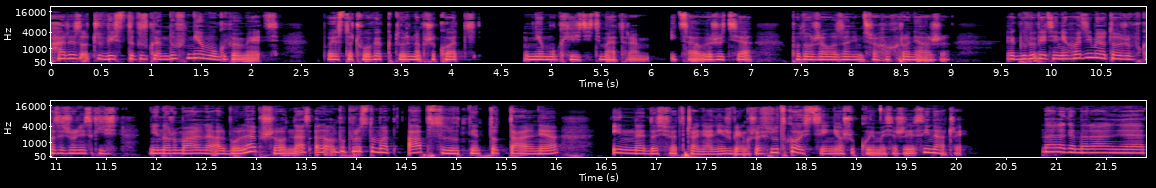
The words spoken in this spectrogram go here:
Harry z oczywistych względów nie mógłby mieć. Bo jest to człowiek, który na przykład nie mógł jeździć metrem i całe życie podążało za nim trzech ochroniarzy. Jakby wiecie, nie chodzi mi o to, żeby pokazać, że on jest jakiś nienormalny albo lepszy od nas, ale on po prostu ma absolutnie, totalnie inne doświadczenia niż większość ludzkości. Nie oszukujmy się, że jest inaczej. No ale generalnie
